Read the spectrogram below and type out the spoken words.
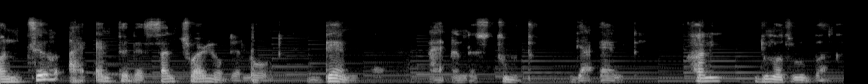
Until I entered the sanctuary of the Lord, then I understood their end. Honey, do not look back.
